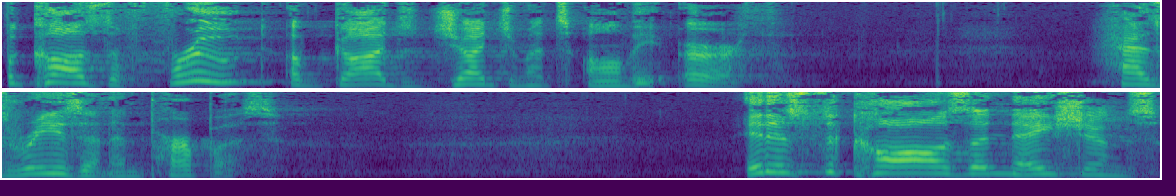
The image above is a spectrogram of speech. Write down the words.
because the fruit of God's judgments on the earth has reason and purpose. It is to cause the nations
